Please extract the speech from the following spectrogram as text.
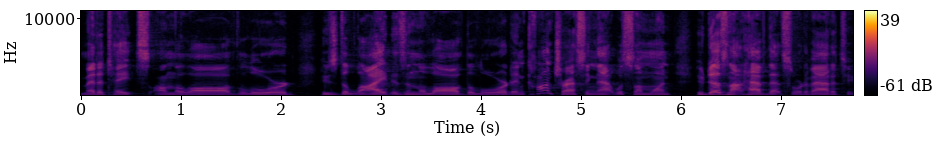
meditates on the law of the Lord, whose delight is in the law of the Lord, and contrasting that with someone who does not have that sort of attitude.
